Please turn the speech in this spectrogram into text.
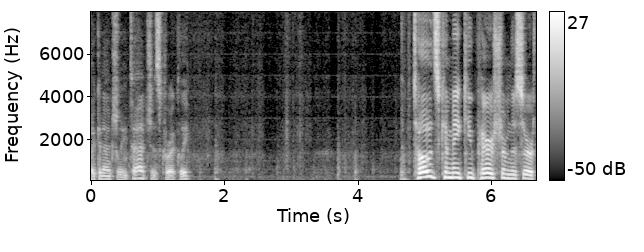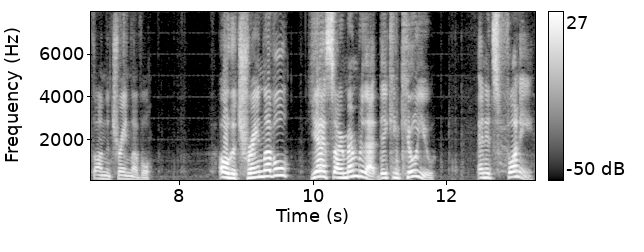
I can actually attach this correctly. Toads can make you perish from this earth on the train level. Oh, the train level? Yes, I remember that. They can kill you. And it's funny.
